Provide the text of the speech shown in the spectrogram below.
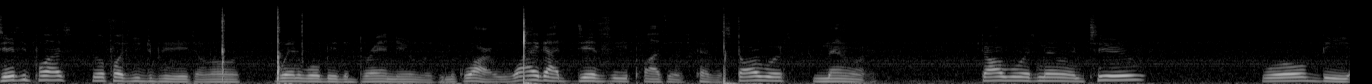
Disney Plus, Hulu Plus, YouTube alone when will be the brand new Lizzie McGuire. Why I got Disney Plus is because of Star Wars Mandalorian. Star Wars Mandalorian 2 will be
